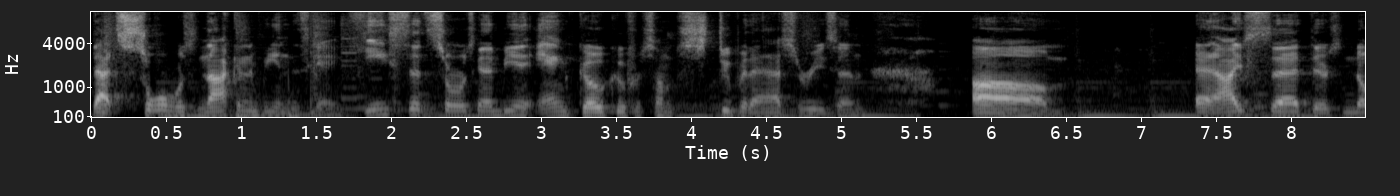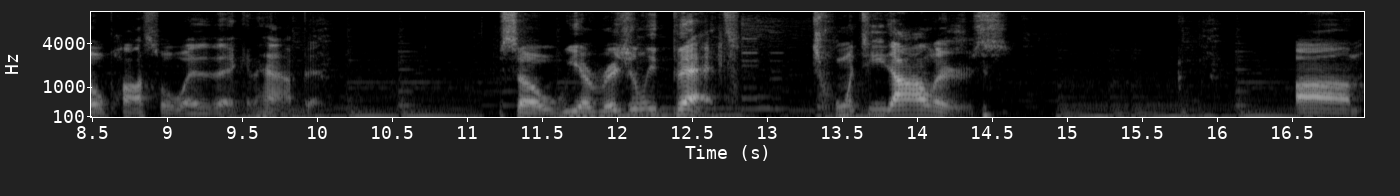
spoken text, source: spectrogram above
that Sora was not going to be in this game. He said Sora was going to be in and Goku for some stupid ass reason. Um, and I said there's no possible way that that can happen. So we originally bet twenty dollars. Um,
